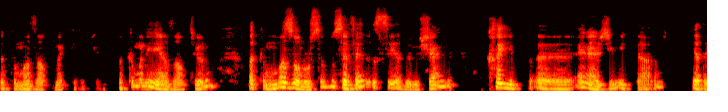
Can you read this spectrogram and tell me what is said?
akımı azaltmak gerekiyor. Akımı niye azaltıyorum? Akım az olursa bu sefer ısıya dönüşen kayıp e, enerji miktarım ya da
